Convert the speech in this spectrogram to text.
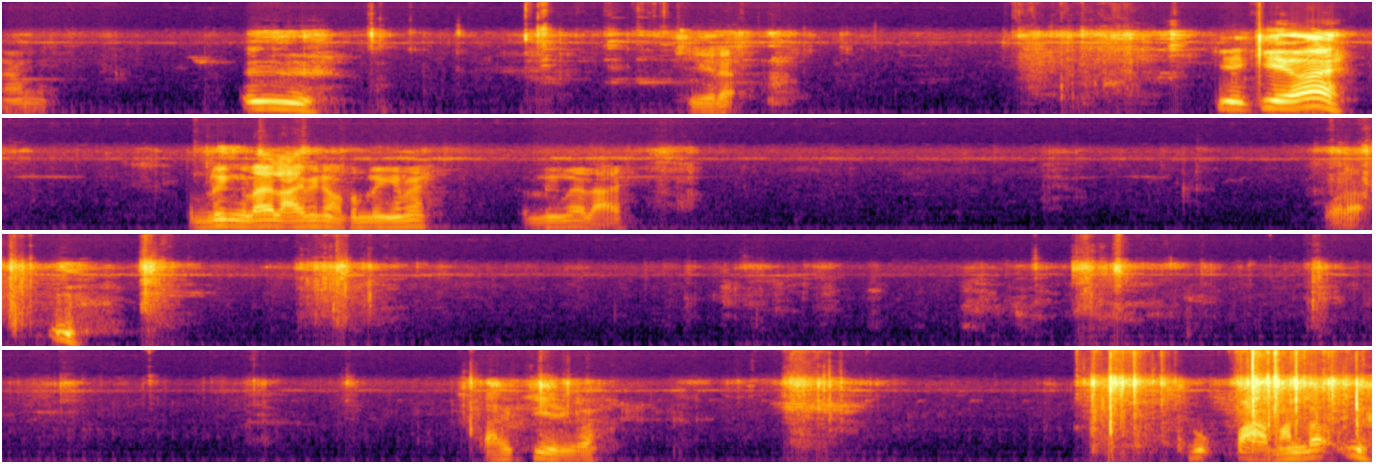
น้ำเออเกี่ยแล้วเกี่ยเกี่ยเอ้ยตำลึงหลายๆพี่น้องตำลึงเห็นไหมตำลึงหลายๆพอละ อื้อตายกี่ดีกว่าลุกป่ามันแล้วอือ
